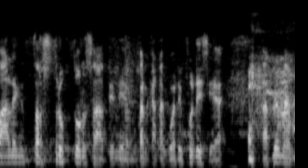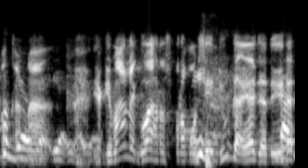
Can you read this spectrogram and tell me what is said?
paling terstruktur saat ini ya, bukan karena gue di foodies ya, tapi memang Oke, karena oke, iya, iya, iya. ya gimana gue harus promosiin juga ya jadi Nggak,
